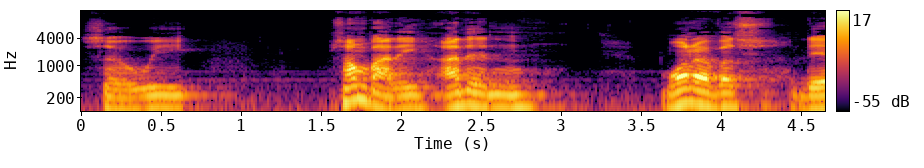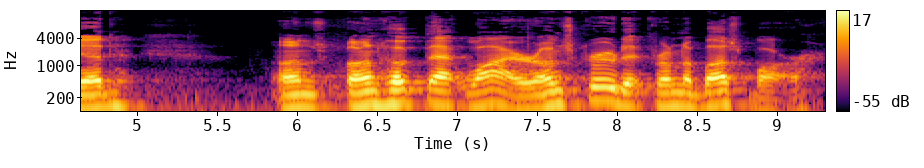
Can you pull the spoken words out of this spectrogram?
So we, somebody, I didn't, one of us did, un unhooked that wire, unscrewed it from the bus bar,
